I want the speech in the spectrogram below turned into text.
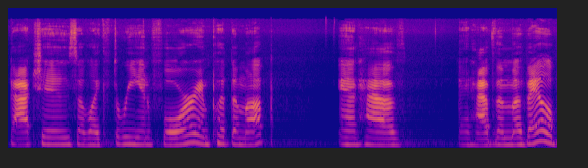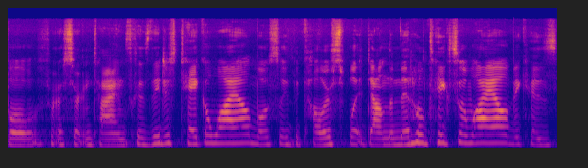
batches of like three and four and put them up and have and have them available for certain times because they just take a while. Mostly the color split down the middle takes a while because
